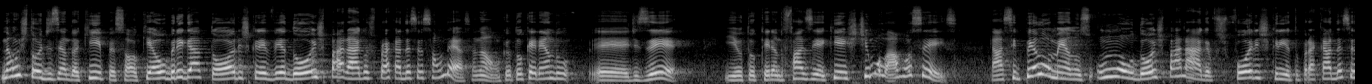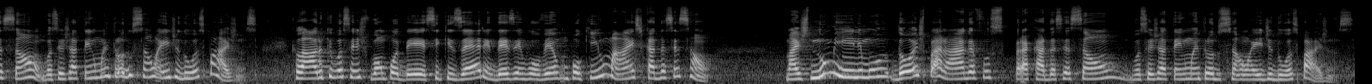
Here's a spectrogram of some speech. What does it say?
Não estou dizendo aqui, pessoal, que é obrigatório escrever dois parágrafos para cada sessão dessa. Não, o que eu estou querendo é, dizer e eu estou querendo fazer aqui é estimular vocês. Tá? Se pelo menos um ou dois parágrafos for escrito para cada sessão, você já tem uma introdução aí de duas páginas. Claro que vocês vão poder, se quiserem, desenvolver um pouquinho mais cada sessão. Mas no mínimo dois parágrafos para cada sessão, você já tem uma introdução aí de duas páginas.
